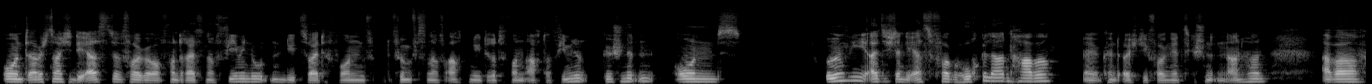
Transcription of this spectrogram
Und da habe ich zum Beispiel die erste Folge von 13 auf 4 Minuten, die zweite von 15 auf 8 und die dritte von 8 auf 4 Minuten geschnitten. Und irgendwie, als ich dann die erste Folge hochgeladen habe, äh, könnt euch die Folgen jetzt geschnitten anhören. Aber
